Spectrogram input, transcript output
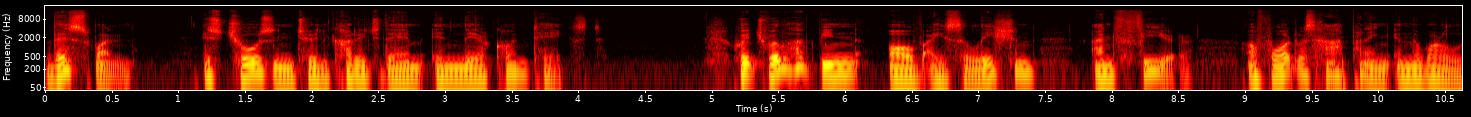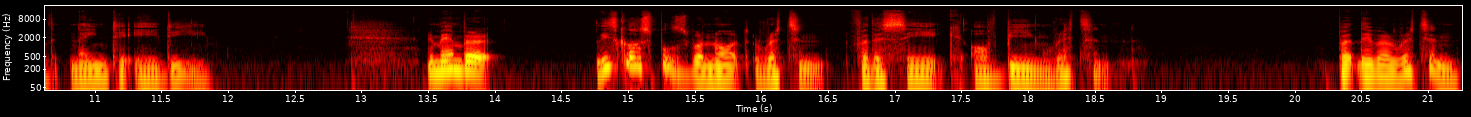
this one is chosen to encourage them in their context, which will have been of isolation and fear of what was happening in the world 90 AD. Remember, these Gospels were not written for the sake of being written, but they were written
